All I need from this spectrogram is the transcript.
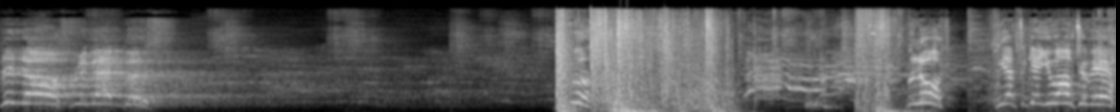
The North remembers! Have to get you out of here.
